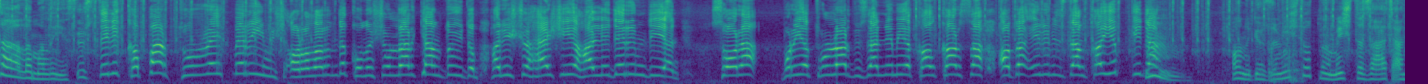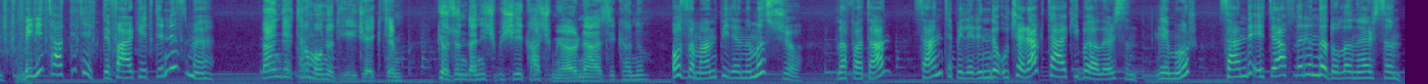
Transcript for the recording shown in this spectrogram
sağlamalıyız. Üstelik kapar tur rehberiymiş. Aralarında konuşurlarken duydum. Hani şu her şeyi hallederim diyen. Sonra buraya turlar düzenlemeye kalkarsa ada elimizden kayıp gider. Onu gözüm hiç tutmamıştı zaten. Beni taklit etti fark ettiniz mi? Ben de tam onu diyecektim. Gözünden hiçbir şey kaçmıyor Nazik Hanım. O zaman planımız şu. Laf atan sen tepelerinde uçarak takibi alırsın. Lemur sen de etraflarında dolanırsın.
